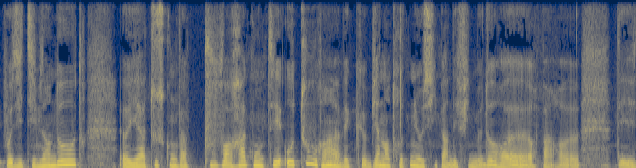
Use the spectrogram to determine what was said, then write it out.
positif dans d'autres. Euh, il y a tout ce qu'on va pouvoir raconter autour, hein, avec euh, bien entretenu aussi par des films d'horreur, par euh, des,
